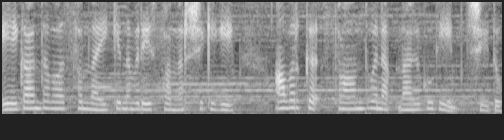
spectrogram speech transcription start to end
ഏകാന്തവാസം നയിക്കുന്നവരെ സന്ദർശിക്കുകയും അവർക്ക് സാന്ത്വനം നൽകുകയും ചെയ്തു.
